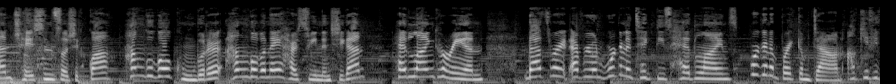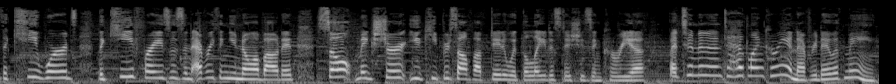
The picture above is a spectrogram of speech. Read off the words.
대한 최신 소식과 한국어 공부를 한꺼번에 할 수 있는 시간 Headline Korean. That's right, everyone. We're going to take these headlines. We're going to break them down. I'll give you the key words, the key phrases, and everything you know about it. So make sure you keep yourself updated with the latest issues in Korea by tuning in to Headline Korean every day with me.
